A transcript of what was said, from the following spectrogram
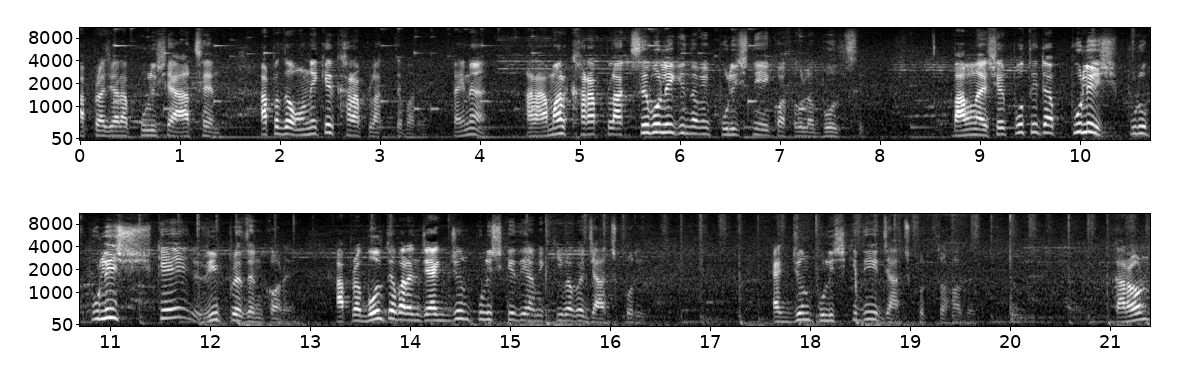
আপনারা যারা পুলিশে আছেন, আপনাদের অনেকের খারাপ লাগতে পারে, তাই না? আর আমার খারাপ লাগছে বলেই কিন্তু আমি পুলিশ নিয়ে এই কথাগুলো বলছি। বাংলাদেশের প্রতিটা পুলিশ পুরো পুলিশকে রিপ্রেজেন্ট করে। আপনারা বলতে পারেন যে একজন পুলিশকে দিয়ে আমি কীভাবে জাজ করি? একজন পুলিশকে দিয়ে জাজ করতে হবে। কারণ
